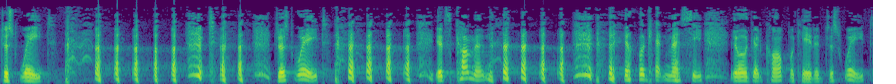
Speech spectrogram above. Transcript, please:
just wait. just wait. it's coming. It'll get messy. It'll get complicated. Just wait.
